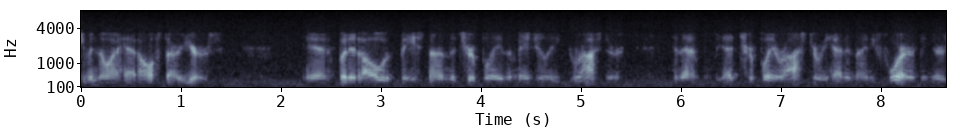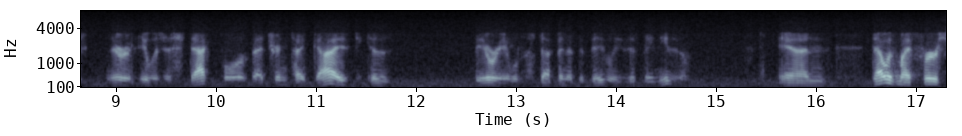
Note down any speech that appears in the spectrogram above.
even though I had all star years. And but it all was based on the AAA, the major league roster and that, that AAA roster we had in '94. I mean, there's there it was just stacked full of veteran type guys because they were able to step in at the big leagues if they needed them. And that was my first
